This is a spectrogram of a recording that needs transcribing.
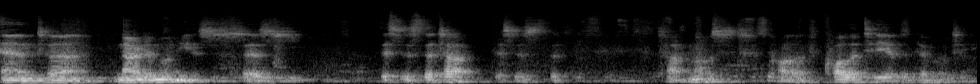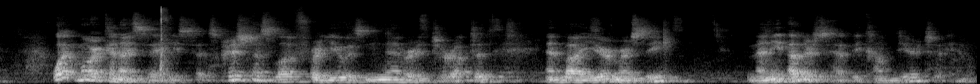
and uh, Narada Muni says, this is the top, this is the topmost quality of the devotee. What more can I say? He says, Krishna's love for you is never interrupted, and by your mercy, many others have become dear to him.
